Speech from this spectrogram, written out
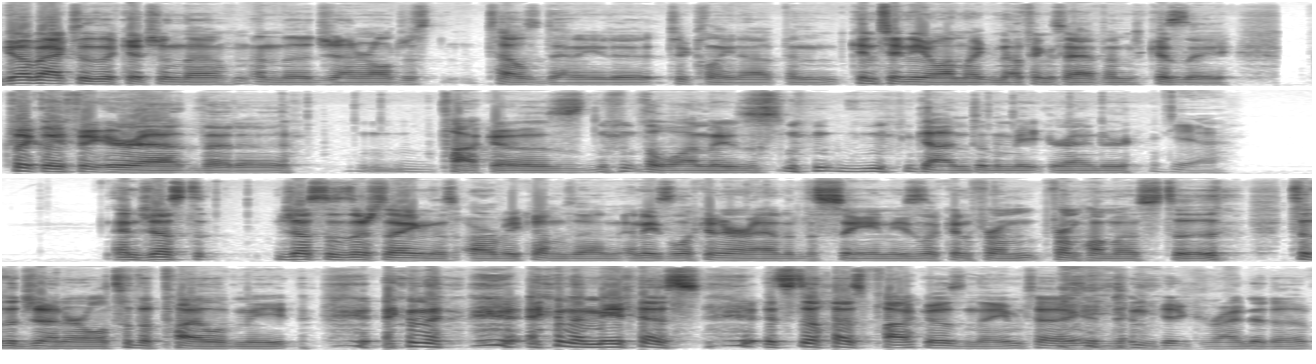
Go back to the kitchen though, and the general just tells Denny to, to clean up and continue on like nothing's happened because they quickly figure out that uh, Paco's the one who's gotten to the meat grinder. Yeah. And just just as they're saying this, Arby comes in and he's looking around at the scene. He's looking from from hummus to to the general to the pile of meat, and the, and the meat has it still has Paco's name tag. It didn't get grinded up,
